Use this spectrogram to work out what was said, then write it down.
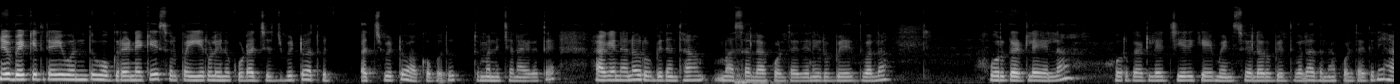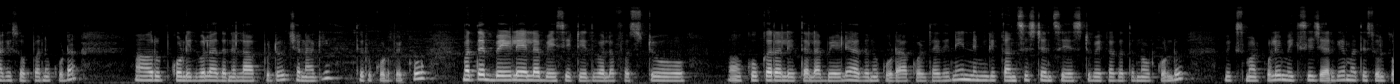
ನೀವು ಬೇಕಿದ್ರೆ ಈ ಒಂದು ಒಗ್ಗರಣೆಗೆ ಸ್ವಲ್ಪ ಈರುಳ್ಳಿನೂ ಕೂಡ ಜಜ್ಜಿಬಿಟ್ಟು ಅಥವಾ ಹಚ್ಚಿಬಿಟ್ಟು ಹಾಕೋಬೋದು. ತುಂಬಾ ಚೆನ್ನಾಗಿರುತ್ತೆ. ಹಾಗೆ ನಾನು ರುಬ್ಬಿದಂತಹ ಮಸಾಲೆ ಹಾಕ್ಕೊಳ್ತಾ ಇದ್ದೀನಿ. ರುಬ್ಬಿದ್ವಲ್ಲ? ಹುರ್ಗಡ್ಲೆ ಎಲ್ಲ. ಹುರ್ಗಡ್ಲೆ, ಜೀರಿಗೆ, ಮೆಣಸು ಎಲ್ಲ ರುಬ್ಬಿದ್ವಲ್ಲ ಅದನ್ನು ಹಾಕ್ಕೊಳ್ತಾ ಇದ್ದೀನಿ. ಹಾಗೆ ಸೊಪ್ಪನ್ನು ಕೂಡ ರುಬ್ಕೊಂಡಿದ್ವಲ್ಲ, ಅದನ್ನೆಲ್ಲ ಹಾಕ್ಬಿಟ್ಟು ಚೆನ್ನಾಗಿ ತಿರುಕೊಡಬೇಕು. ಮತ್ತು ಬೇಳೆ ಎಲ್ಲ ಬೇಯಿಸಿಟ್ಟಿದ್ವಲ್ಲ ಫಸ್ಟು ಕುಕ್ಕರಲ್ಲಿ ಇತ್ತಲ್ಲ ಬೇಳೆ, ಅದನ್ನು ಕೂಡ ಹಾಕ್ಕೊಳ್ತಾ ಇದ್ದೀನಿ. ನಿಮಗೆ ಕನ್ಸಿಸ್ಟೆನ್ಸಿ ಎಷ್ಟು ಬೇಕಾಗುತ್ತೋ ನೋಡಿಕೊಂಡು ಮಿಕ್ಸ್ ಮಾಡ್ಕೊಳ್ಳಿ. ಮಿಕ್ಸಿ ಜಾರ್ಗೆ ಮತ್ತು ಸ್ವಲ್ಪ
